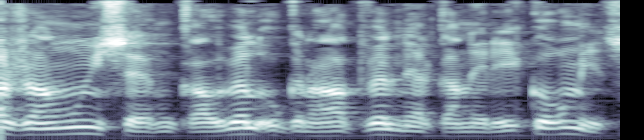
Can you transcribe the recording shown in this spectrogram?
արժանույս է ընկալվել ու գնահատվել ներկաների կողմից։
